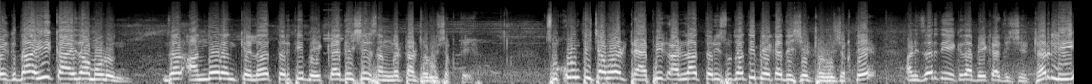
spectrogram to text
एकदाही कायदा मोडून जर आंदोलन केलं तर ती बेकायदेशीर संघटना ठरू शकते. चुकून तिच्यामुळे ट्रॅफिक अडला तरीसुद्धा ती बेकायदेशीर ठरू शकते. आणि जर ती एकदा बेकायदेशीर ठरली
